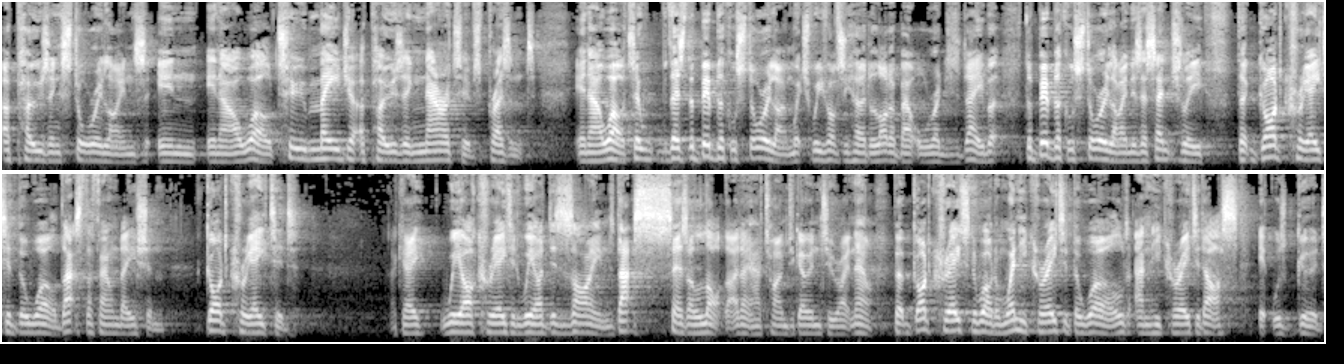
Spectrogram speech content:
opposing storylines in, in our world, two major opposing narratives present in our world. So there's the biblical storyline, which we've obviously heard a lot about already today, but the biblical storyline is essentially that God created the world. That's the foundation. God created. Okay? We are created, we are designed. That says a lot that I don't have time to go into right now. But God created the world, and when He created the world and He created us, it was good.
